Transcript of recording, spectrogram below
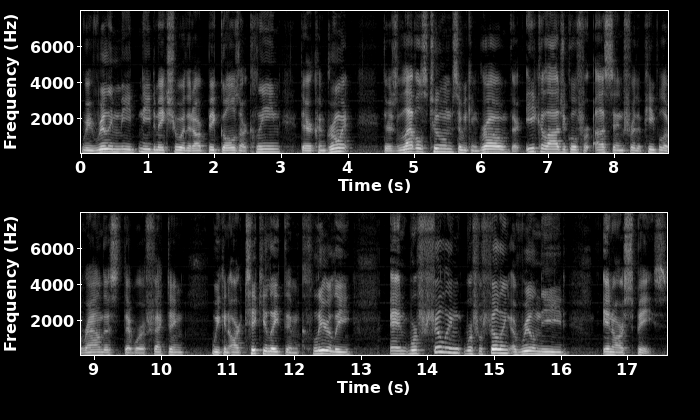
we really need to make sure that our big goals are clean, they're congruent, there's levels to them so we can grow, they're ecological for us and for the people around us that we're affecting. We can articulate them clearly and we're filling we're fulfilling a real need in our space.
